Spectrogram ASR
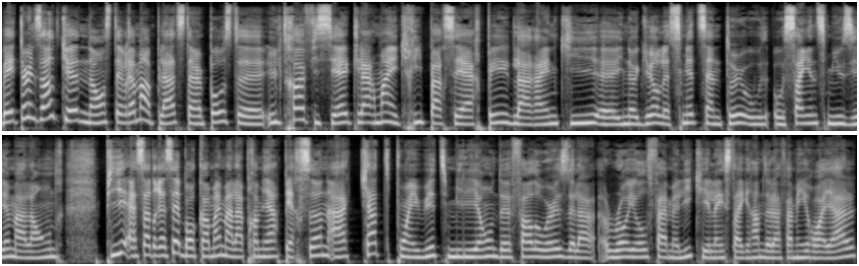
Ben, turns out que non, c'était vraiment plate. C'était un post euh, ultra officiel, clairement écrit par CRP de la reine qui euh, inaugure le Smith Center au, au Science Museum à Londres. Puis elle s'adressait, bon, quand même à la première personne, à 4,8 millions de followers de la Royal Family, qui est l'Instagram de la famille royale.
